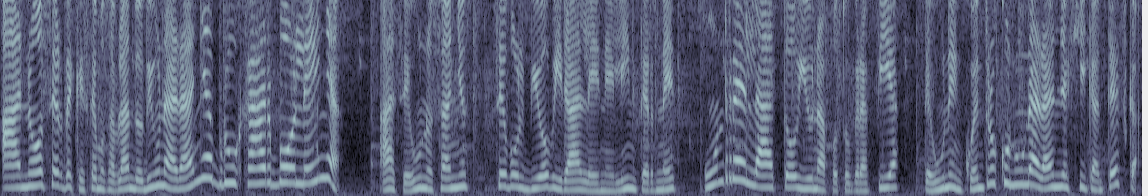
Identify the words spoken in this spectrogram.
A no ser de que estemos hablando de una araña bruja arboleña. Hace unos años se volvió viral en el Internet un relato y una fotografía de un encuentro con una araña gigantesca.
